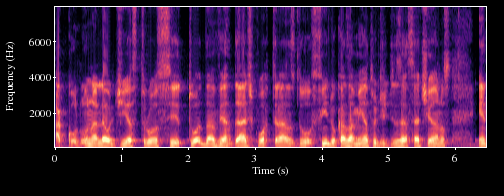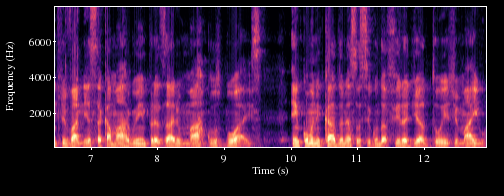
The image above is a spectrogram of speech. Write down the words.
A coluna Léo Dias trouxe toda a verdade por trás do fim do casamento de 17 anos entre Vanessa Camargo e o empresário Marcos Boaz. Em comunicado nesta segunda-feira, dia 2 de maio,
